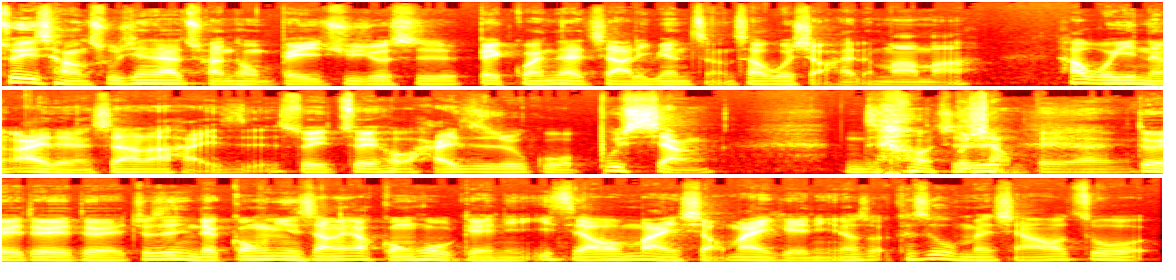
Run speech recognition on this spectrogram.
最常出现在传统悲剧，就是被关在家里面，只能照顾小孩的妈妈。她唯一能爱的人是她的孩子，所以最后孩子如果不想，你知道，就是想被爱。对对对，就是你的供应商要供货给你，一直要卖小麦给你。他说：“可是我们想要做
